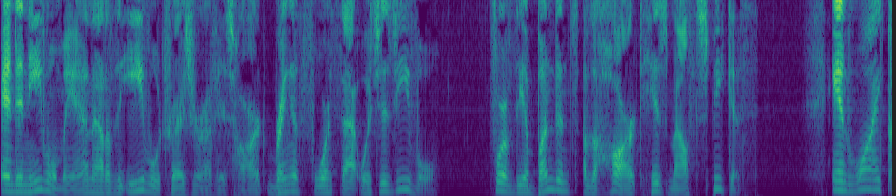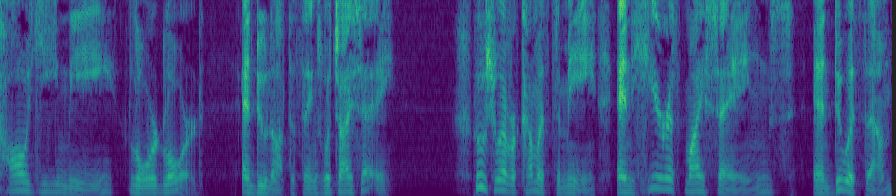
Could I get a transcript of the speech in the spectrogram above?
and an evil man out of the evil treasure of his heart bringeth forth that which is evil. For of the abundance of the heart his mouth speaketh. And why call ye me Lord, Lord, and do not the things which I say? Whosoever cometh to me, and heareth my sayings, and doeth them,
